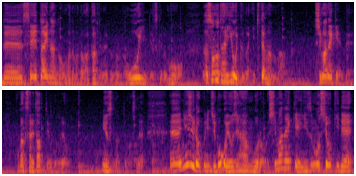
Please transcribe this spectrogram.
で生態なんかもまだまだ分かってない部分が多いんですけどもそのダイオウイカが生きたまんま島根県で捕獲されたっていうことでニュースになってますね、えー、26日午後4時半ごろ島根県出雲市沖で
